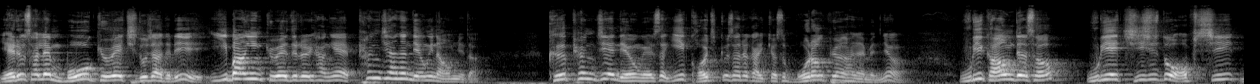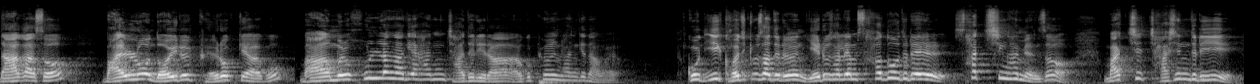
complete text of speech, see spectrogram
예루살렘 모 교회 지도자들이 이방인 교회들을 향해 편지하는 내용이 나옵니다. 그 편지의 내용에서 이 거짓 교사를 가리켜서 뭐라고 표현하냐면요. 우리 가운데서 우리의 지시도 없이 나가서 말로 너희를 괴롭게 하고 마음을 혼란하게 한 자들이라고 표현하는 게 나와요. 곧 이 거짓 교사들은 예루살렘 사도들을 사칭하면서 마치 자신들이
